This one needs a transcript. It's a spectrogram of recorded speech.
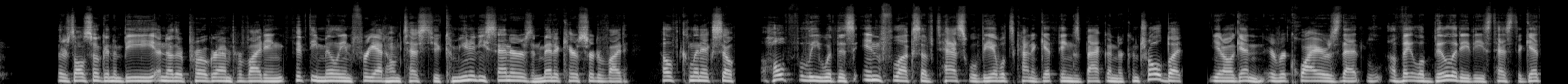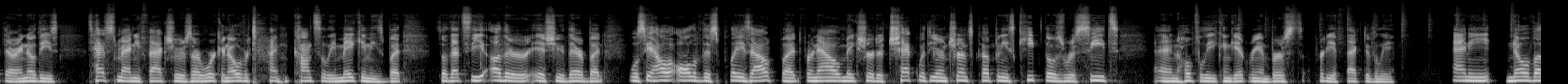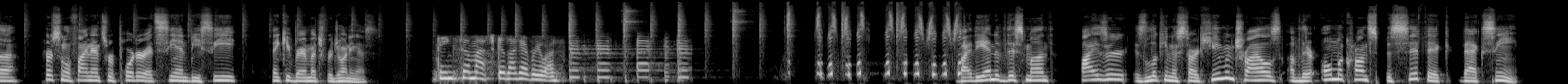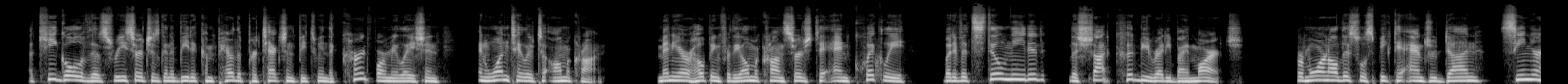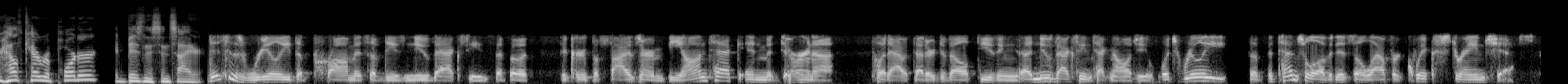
There's also going to be another program providing 50 million free at home tests to community centers and Medicare certified health clinics. So hopefully with this influx of tests we'll be able to kind of get things back under control. But you know again it requires that availability of these tests to get there. I know these test manufacturers are working overtime constantly making these but so that's the other issue there. But we'll see how all of this plays out. But for now make sure to check with your insurance companies keep those receipts and hopefully you can get reimbursed pretty effectively. Annie nova personal finance reporter at cnbc thank you very much for joining us. Thanks so much. Good luck everyone by the end of this month, Pfizer is looking to start human trials of their Omicron specific vaccine. A key goal of this research is going to be to compare the protections between the current formulation and one tailored to Omicron. Many are hoping for the Omicron surge to end quickly, but if it's still needed, the shot could be ready by March. For more on all this, we'll speak to Andrew Dunn, senior healthcare reporter at Business Insider. This is really the promise of these new vaccines that both the group of Pfizer and BioNTech and Moderna put out that are developed using a new vaccine technology, which really the potential of it is to allow for quick strain shifts.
